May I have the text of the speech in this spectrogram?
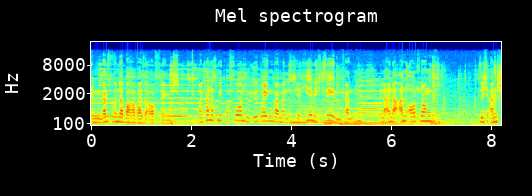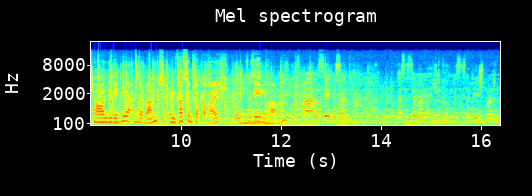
in ganz wunderbarer Weise auffängt. Man kann das Mikrofon im Übrigen, weil man es ja hier nicht sehen kann, in einer Anordnung sich anschauen, die wir hier an der Wand im Custom Shop Bereich okay. zu sehen haben. Ah, sehr interessant. Lass uns da mal hingucken, das ist natürlich spannend.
